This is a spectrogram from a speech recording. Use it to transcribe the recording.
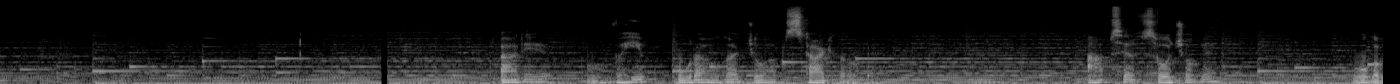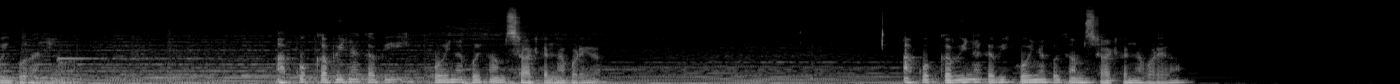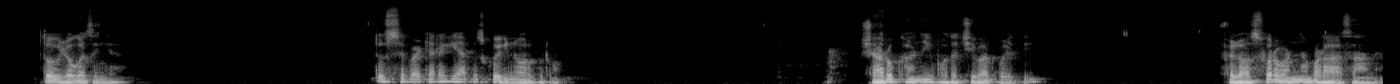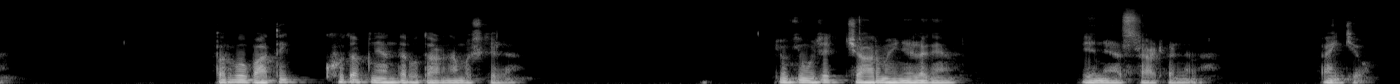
कार्य वही पूरा होगा जो आप स्टार्ट करोगे। आप सिर्फ़ सोचोगे, वो कभी पूरा नहीं होगा। आपको कभी ना कभी कोई ना कोई काम स्टार्ट करना पड़ेगा। आपको कभी ना कभी कोई ना कोई काम स्टार्ट करना पड़ेगा। तो भी लोग हंसेंगे। तो उससे बेटर है कि आप उसको इग्नोर करो। शाहरुख खान ने एक बहुत अच्छी बात बोली थी। फिलोसफर बनना बड़ा आसान है। पर वो बातें खुद अपने अंदर उतारना मुश्किल है। क्योंकि मुझे चार महीने लगे हैं ये नया स्टार्ट करने में। Thank you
